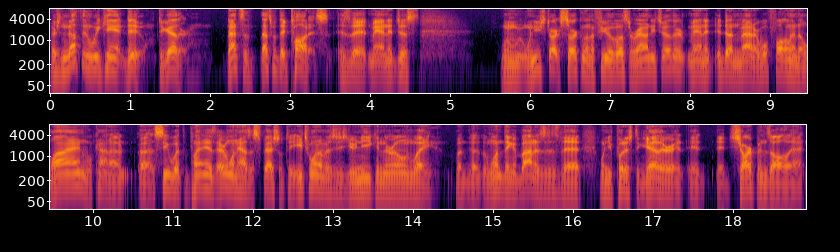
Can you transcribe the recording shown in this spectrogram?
There's nothing we can't do together. That's a, that's what they've taught us. Is that man? It just when we, when you start circling a few of us around each other, man, it, it doesn't matter. We'll fall into line. We'll kind of uh, see what the plan is. Everyone has a specialty. Each one of us is unique in their own way. But the, the one thing about us is that when you put us together, it, it, it sharpens all that.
